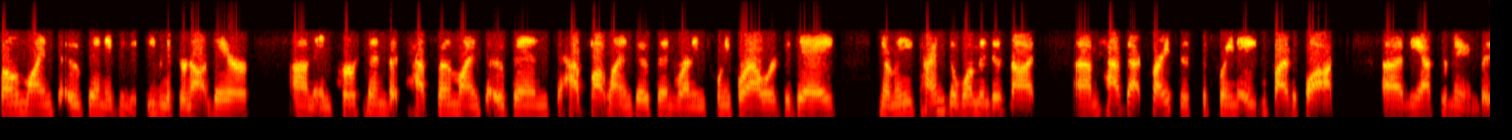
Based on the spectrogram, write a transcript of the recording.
phone lines open, even even if you're not there um, in person, but to have phone lines open, to have hotlines open, running 24 hours a day. You know, many times a woman does not um, have that crisis between eight and five o'clock uh, in the afternoon, but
